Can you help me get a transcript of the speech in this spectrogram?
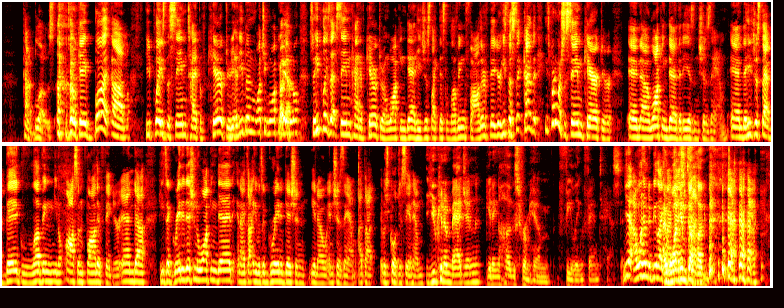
kind of blows, okay, but um, he plays the same type of character. Have you been watching Walking Oh, Dead yeah. at all? So he plays that same kind of character in Walking Dead. He's just like this loving father figure. He's the sa- kind of he's pretty much the same character in uh, Walking Dead that he is in Shazam, and he's just that big, loving, you know, awesome father figure. And uh, he's a great addition to Walking Dead, and I thought he was a great addition, you know, in Shazam. I thought it was cool just seeing him. You can imagine getting hugs from him, feeling fantastic. Yeah, I want him to be like. I want him best to hug me.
